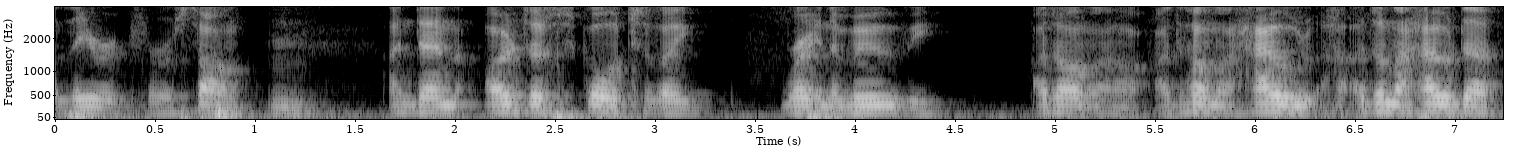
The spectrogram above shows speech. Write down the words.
a lyric for a song, Mm. and then I'll just go to like writing a movie. I don't know. I don't know how. I don't know how the.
